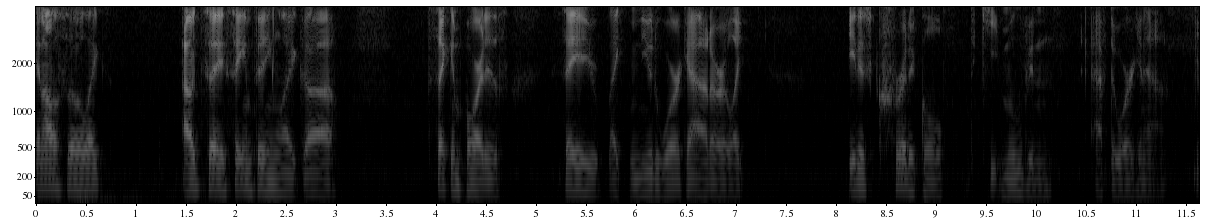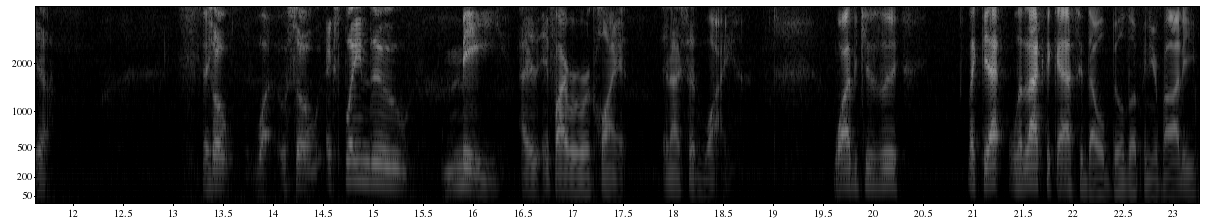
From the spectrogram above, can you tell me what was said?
And also like I would say same thing like uh second part is say you're like new to workout or like it is critical to keep moving after working out. Yeah. Like, so what? So explain to me if I were a client and I said why. Why? Because the like the, lactic acid that will build up in your body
